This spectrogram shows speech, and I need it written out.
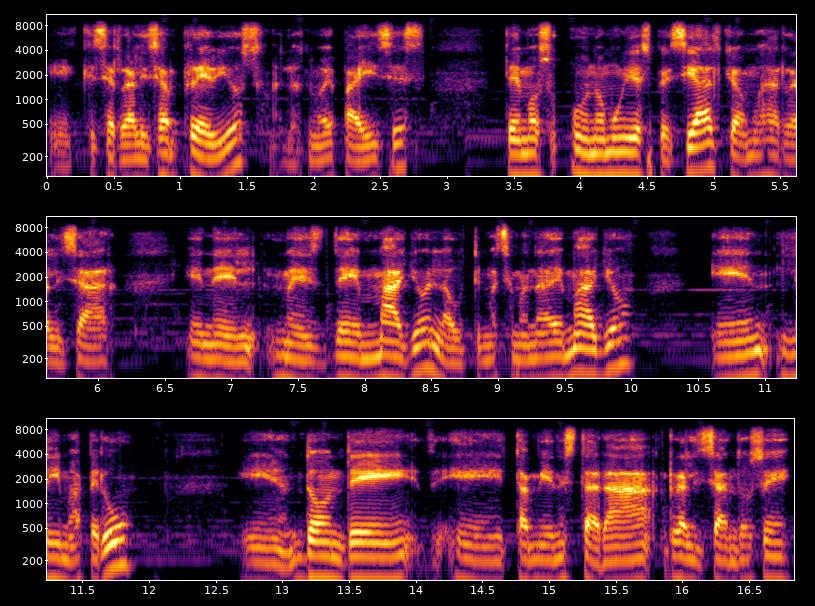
eh, que se realizan previos en los nueve países. Tenemos uno muy especial que vamos a realizar en el mes de mayo, en la última semana de mayo, en Lima, Perú, eh, donde eh, también estará realizándose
